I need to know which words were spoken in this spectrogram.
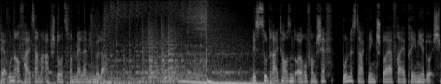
Der unaufhaltsame Absturz von Melanie Müller. Bis zu 3000 Euro vom Chef. Bundestag winkt steuerfreie Prämie durch.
